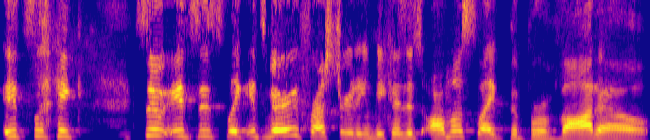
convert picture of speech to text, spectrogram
it's like so it's just like it's very frustrating because it's almost like the bravado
